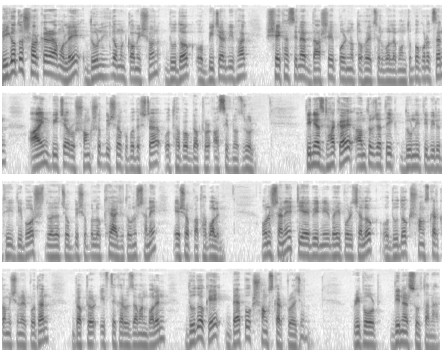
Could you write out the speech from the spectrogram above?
বিগত সরকারের আমলে দুর্নীতি দমন কমিশন, দুদক ও বিচার বিভাগ শেখ হাসিনার দাসে পরিণত হয়েছিল বলে মন্তব্য করেছেন আইন, বিচার ও সংসদ বিষয়ক উপদেষ্টা অধ্যাপক ডক্টর আসিফ নজরুল। তিনি আজ ঢাকায় আন্তর্জাতিক দুর্নীতি বিরোধী দিবস দু হাজার চব্বিশ উপলক্ষে আয়োজিত অনুষ্ঠানে এসব কথা বলেন। অনুষ্ঠানে টিআইবির নির্বাহী পরিচালক ও দুদক সংস্কার কমিশনের প্রধান ডক্টর ইফতেখারুজ্জামান বলেন, দুদকে ব্যাপক সংস্কার প্রয়োজন। রিপোর্ট দিনার সুলতানার।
